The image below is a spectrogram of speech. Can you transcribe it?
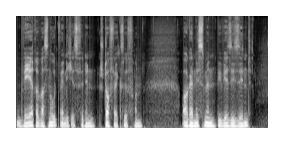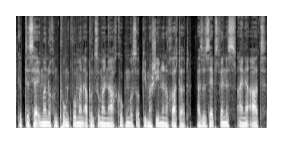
wäre, was notwendig ist für den Stoffwechsel von Organismen, wie wir sie sind, gibt es ja immer noch einen Punkt, wo man ab und zu mal nachgucken muss, ob die Maschine noch rattert. Also selbst wenn es eine Art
